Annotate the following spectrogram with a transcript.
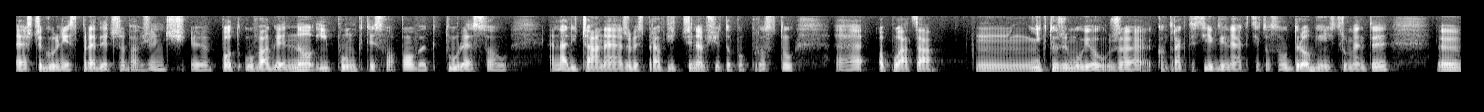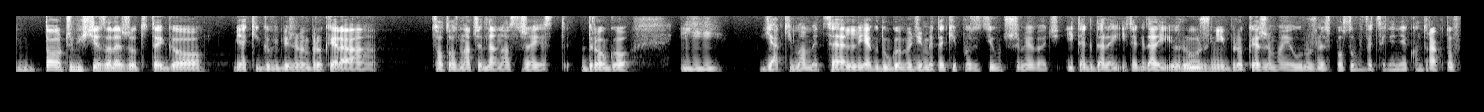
E, szczególnie spready trzeba wziąć e, pod uwagę, no i punkty swapowe, które są naliczane, żeby sprawdzić, czy nam się to po prostu opłaca Mm, niektórzy mówią, że kontrakty CFD na akcje to są drogie instrumenty. To oczywiście zależy od tego, jakiego wybierzemy brokera, co to znaczy dla nas, że jest drogo i jaki mamy cel, jak długo będziemy takie pozycje utrzymywać i tak dalej, i tak dalej. Różni brokerzy mają różny sposób wyceniania kontraktów.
